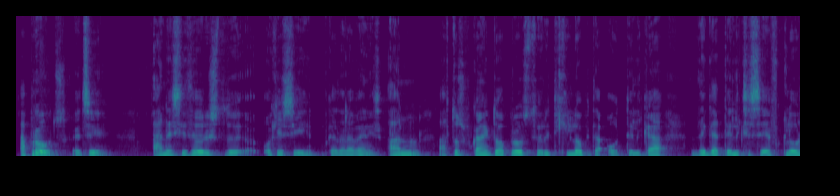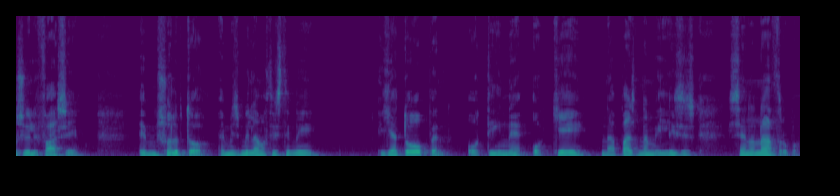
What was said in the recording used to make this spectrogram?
approach, έτσι. Αν εσύ θεωρείς, όχι εσύ, καταλαβαίνεις, αν αυτός που κάνει το approach θεωρεί τη χιλόπιτα ότι τελικά δεν κατέληξε σε F-close η όλη φάση, ε, μισό λεπτό. Εμείς μιλάμε αυτή τη στιγμή για το open. Ότι είναι OK να πας να μιλήσεις σε έναν άνθρωπο.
